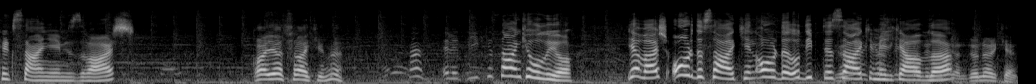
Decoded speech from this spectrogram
40 saniyemiz var. gayet sakin. He. Heh, evet iyi ki sanki oluyor. Yavaş, orada sakin, orada o dipte sakin Melike abla. Dönerken, Dönerken.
